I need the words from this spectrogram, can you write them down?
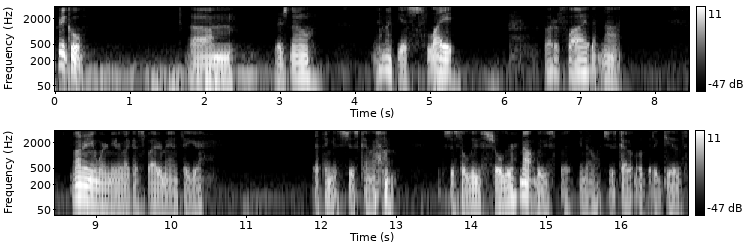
pretty cool. Um, there's no, there might be a slight butterfly, but not, not anywhere near like a Spider-Man figure. I think it's just kind of, it's just a loose shoulder. Not loose, but, you know, it's just got a little bit of give.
